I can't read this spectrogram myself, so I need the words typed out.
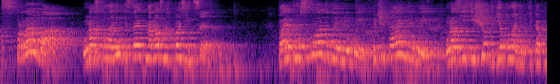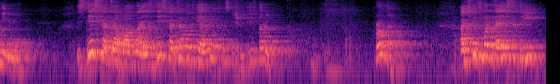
справа у нас половинки стоят на разных позициях. Поэтому складываем ли мы их, вычитаем ли мы их, у нас есть еще две половинки как минимум. Здесь хотя бы одна, и здесь хотя бы две. Опять выскочили, три вторых. Правда? А теперь смотрите, а если три?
